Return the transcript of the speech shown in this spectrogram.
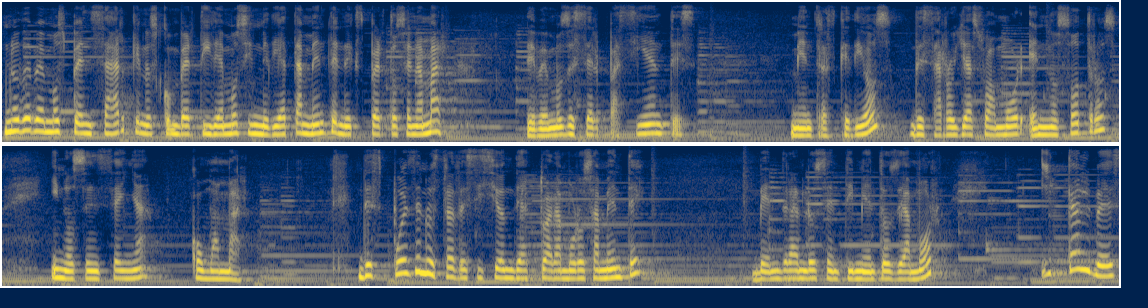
No debemos pensar que nos convertiremos inmediatamente en expertos en amar. Debemos de ser pacientes, mientras que Dios desarrolla su amor en nosotros y nos enseña cómo amar. Después de nuestra decisión de actuar amorosamente, vendrán los sentimientos de amor y tal vez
